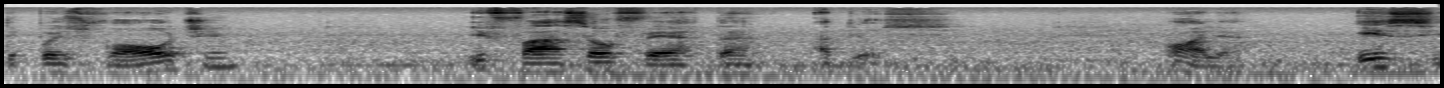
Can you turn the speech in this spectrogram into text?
Depois volte e faça a oferta a Deus. Olha, esse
